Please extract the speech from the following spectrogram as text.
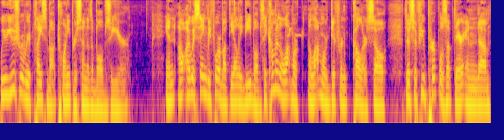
we usually replace about 20% of the bulbs a year. And I was saying before about the LED bulbs, they come in a lot more a lot more different colors. So there's a few purples up there, and um,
